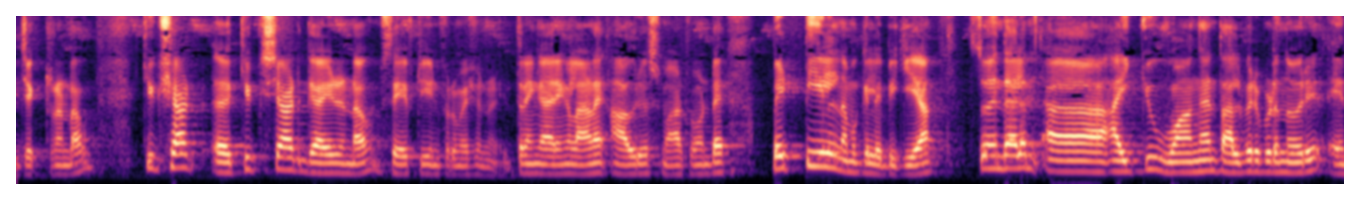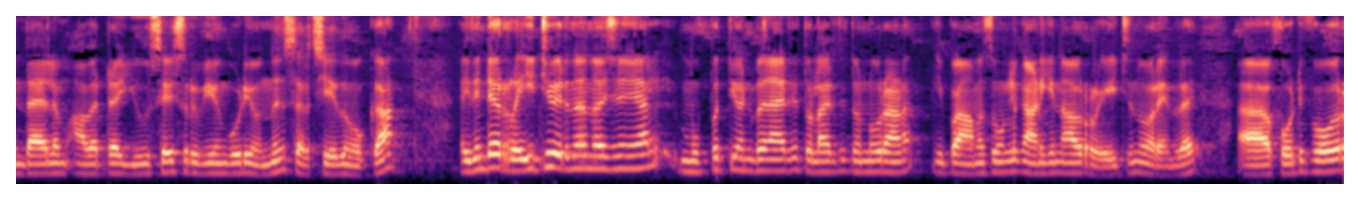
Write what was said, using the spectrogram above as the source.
ഇജക്ടർ ഉണ്ടാവും. Quick start quick start guide ഉണ്ടാവും. സേഫ്റ്റി ഇൻഫർമേഷൻ ഇത്രയും കാര്യങ്ങളാണ് ആ ഒരു സ്മാർട്ട് ഫോണിന്റെ പെട്ടിയിൽ നമുക്ക് ലഭിക്കുക. സോ എന്തായാലും ഐ വാങ്ങാൻ താല്പര്യപ്പെടുന്നവർ എന്തായാലും അവരുടെ യൂസേഴ്സ് റിവ്യൂവും കൂടി ഒന്ന് സെർച്ച് ചെയ്ത് നോക്കുക. ഇതിന്റെ റേറ്റ് വരുന്നതെന്ന് വെച്ച് കഴിഞ്ഞാൽ മുപ്പത്തി ഒൻപതിനായിരത്തി തൊള്ളായിരത്തി തൊണ്ണൂറാണ് ഇപ്പോൾ ആമസോണിൽ കാണിക്കുന്ന ആ ഒരു റേറ്റ് എന്ന് പറയുന്നത്. ഫോർട്ടി ഫോർ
